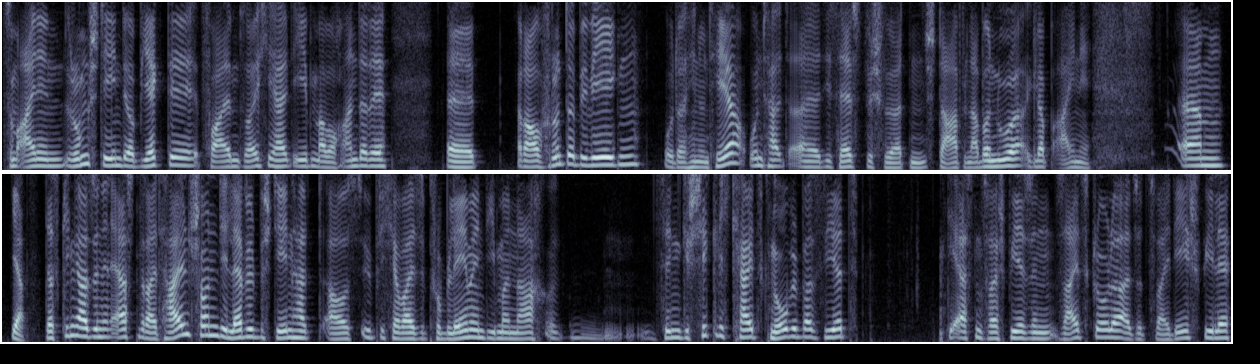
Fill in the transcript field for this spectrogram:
zum einen rumstehende Objekte, vor allem solche halt eben, aber auch andere, äh, rauf runter bewegen oder hin und her und halt äh, die selbstbeschwörten stapeln, aber nur, ich glaube, eine. Ähm, ja, das ging also in den ersten drei Teilen schon. Die Level bestehen halt aus üblicherweise Problemen, die man nach sind Geschicklichkeitsknobel basiert. Die ersten zwei Spiele sind Sidescroller, also 2D-Spiele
